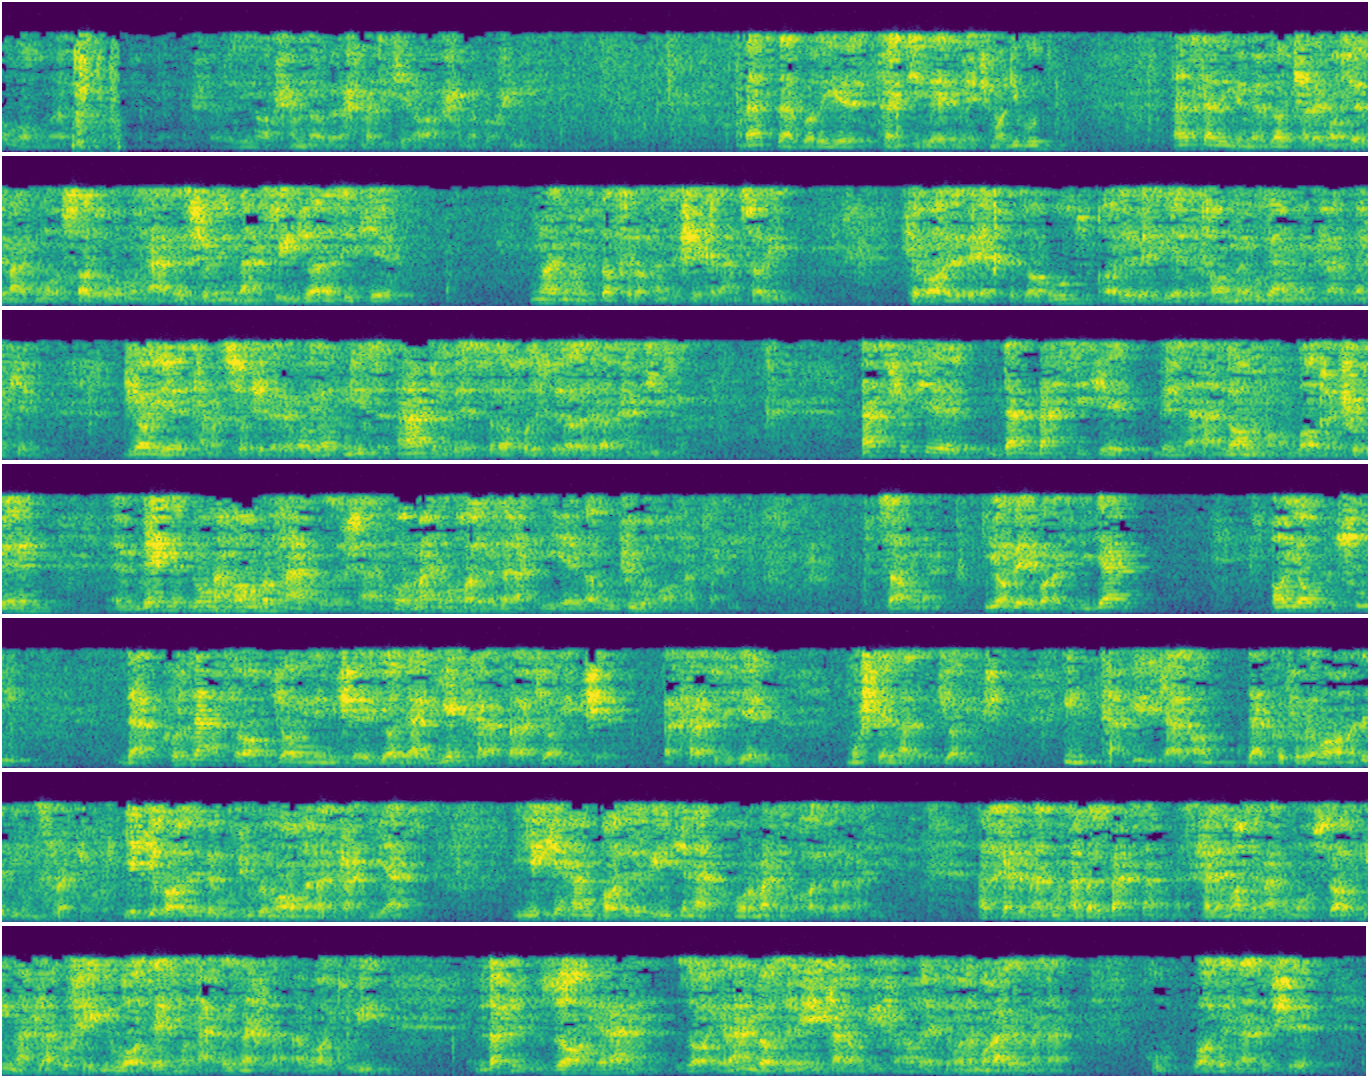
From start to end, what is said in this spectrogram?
اللهم و ارحمنا به رحمتك یا ارحم الراحمین بحث درباره تنجیل علم اجمالی بود. از کردیم یه مقدار کلمات مرحوم استاد رو متعرض شدیم. بحث به اینجا رسید که مرحوم استاد خلافند شکل انصاری که قائل به اقتضا بود قائل به علیت تامه بودن و میفرمودن که جای تمسک به روایات نیست عقل به اصطلاح خودش دلالت بر تنکیز از شد که در بحثی که بین اعلام ما واقع شده بین دو مقام رو فرق گذاشتن. حرمت مخالفت قطعیه و وجوب موافقت قطعی سلام یا به عبارت دیگر آیا اصول در کل اطراف جاری نمیشه یا در یک طرف برای جاری میشه. در طرف دیگه مشکل نداره جاری میشه. این تعبیری که الان در کتب ما آمده به این صورته. یکی قائل به وجوب موافقت قطعی است. یکی هم قائل به این که نه حرمت مخالفت قطعیه. از از اون اول بحثم از کلمات مرحوم استاد این مطلب رو خیلی واضح متعرض نشدن مرحوم آقای خویی لیکن ظاهرا ظاهرا لازمه کلام ایشون حالا احتمالا مقرر مثلا خوب واضح نداشته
